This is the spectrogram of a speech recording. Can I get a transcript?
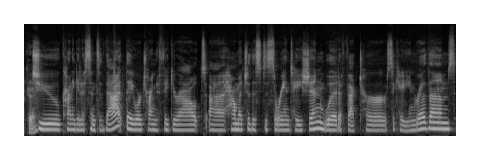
Okay. to kind of get a sense of that. They were trying to figure out uh, how much of this disorientation would affect her circadian rhythms,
